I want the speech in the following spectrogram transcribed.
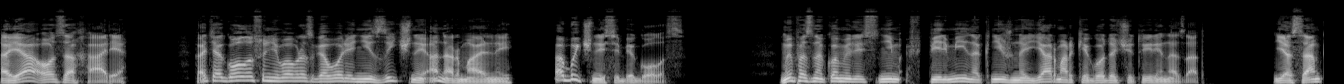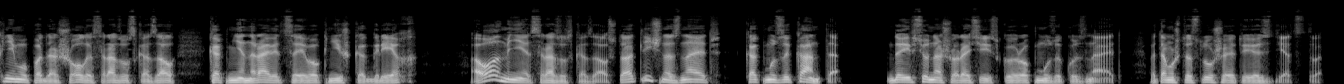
а я о Захаре. Хотя голос у него в разговоре не зычный, а нормальный, Обычный себе голос. Мы познакомились с ним в Перми на книжной ярмарке года четыре назад. Я сам к нему подошел и сразу сказал, как мне нравится его книжка «Грех», а он мне сразу сказал, что отлично знает как музыканта, да и всю нашу российскую рок-музыку знает, потому что слушает ее с детства.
